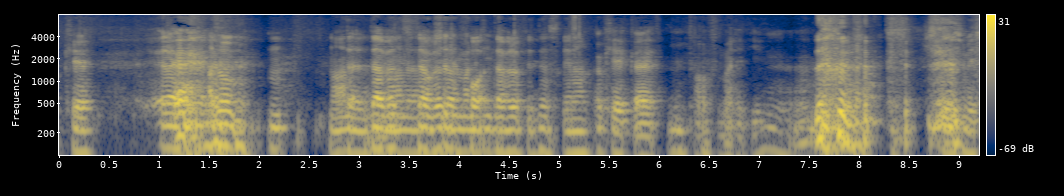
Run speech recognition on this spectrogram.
Okay. Also, m- da, Male, da, wird, Male, da, wird er, vor- da wird er Fitnesstrainer. Okay, geil. Mhm. Auf Malediven. Stell ich mich.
